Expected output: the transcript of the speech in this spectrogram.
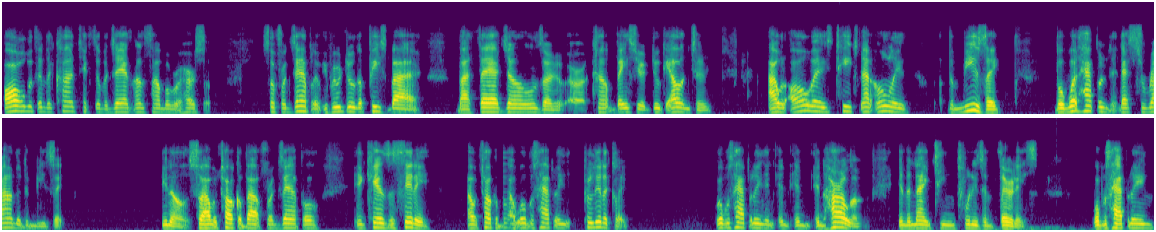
all within the context of a jazz ensemble rehearsal. So, for example, if we were doing a piece by by Thad Jones or, or Count Basie or Duke Ellington, I would always teach not only the music, but what happened that surrounded the music. You know, so I would talk about, for example, in Kansas City, I would talk about what was happening politically, what was happening in, in, in Harlem in the 1920s and 30s, what was happening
